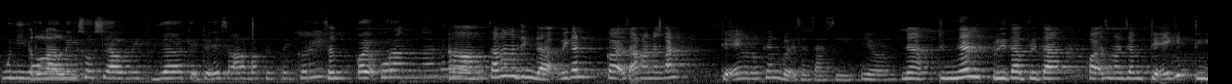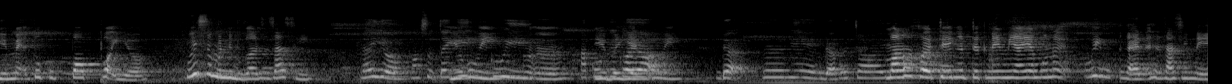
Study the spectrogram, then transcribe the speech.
muni Terlalu. sosial media kayak dhek soal public figure iki Sem- koyo kurang anu Oh, sama ngerti nggak? Wi kan kayak seakan-akan kan DE ngono kan golek sensasi. iya Nah, dengan berita-berita kayak semacam DE iki dimek tuku popok ya. Kuwi menimbulkan sensasi. lah iya maksudnya Ya iki kuwi. Heeh. aku Ya ki bagian kuwi. ndak piye ndak percaya Malah kayak DE ngedek nih mie ayam ngono, kuwi enggak enak sensasine.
